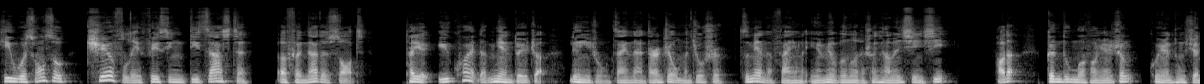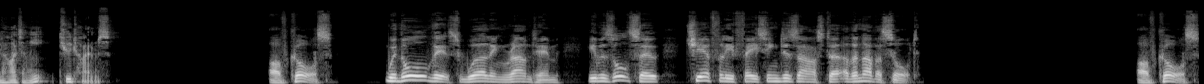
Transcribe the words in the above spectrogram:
，He was also cheerfully facing disaster of another sort。他也愉快地面对着另一种灾难。当然，这我们就是字面的翻译了，因为没有更多的上下文信息。好的，跟读模仿原声，会员同学拿好讲义 two times。 Of course. With all this whirling round him, he was also cheerfully facing disaster of another sort. Of course.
